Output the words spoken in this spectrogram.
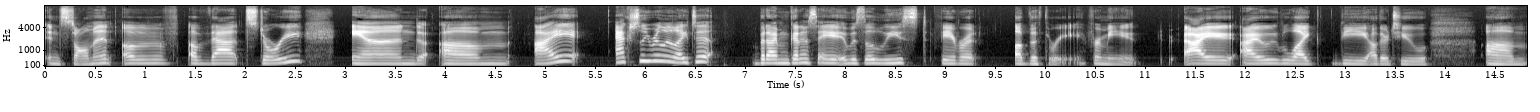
installment of of that story, and um, I actually really liked it. But I'm gonna say it was the least favorite of the three for me. I I like the other two um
